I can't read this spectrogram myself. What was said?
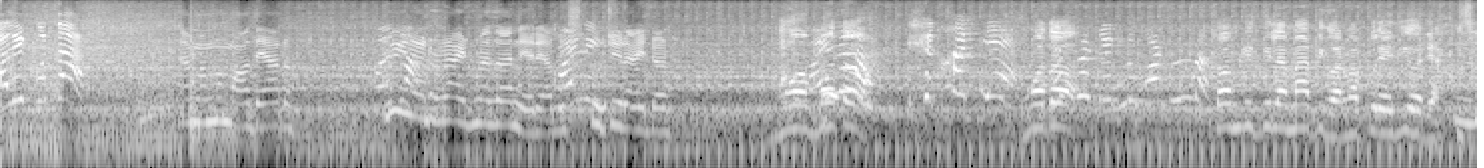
अलिक आमामा यिनीहरू राइडमा जाने अरे अब स्कुटी राइडर म त समृद्धिलाई माथि घरमा पुऱ्याइदियो अरे ल।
